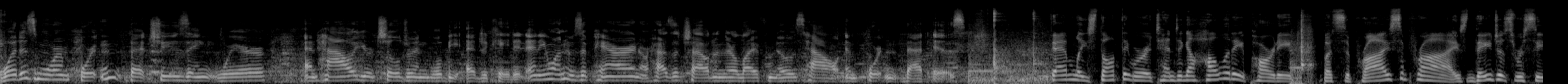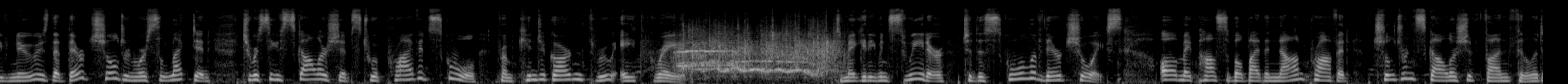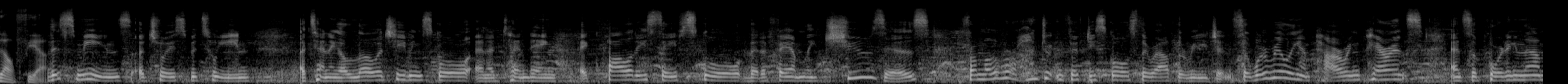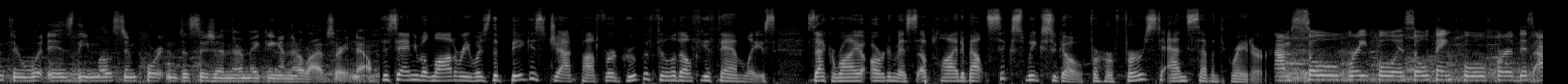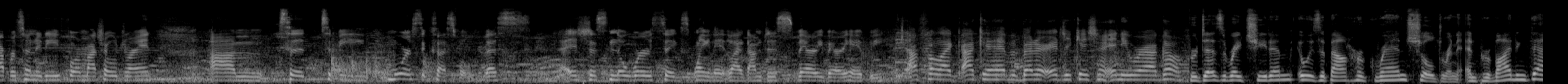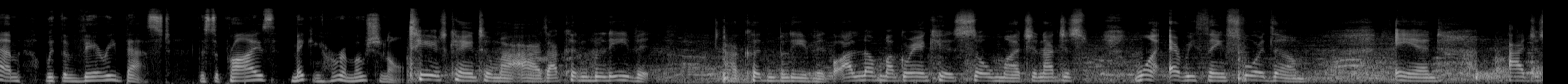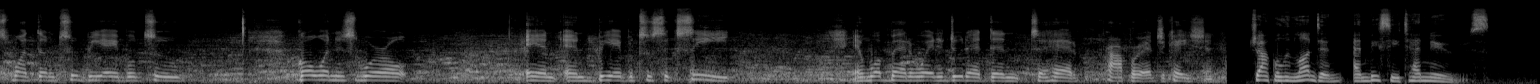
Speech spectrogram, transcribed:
What is more important than choosing where and how your children will be educated? Anyone who's a parent or has a child in their life knows how important that is. Families thought they were attending a holiday party, but surprise, surprise, they just received news that their children were selected to receive scholarships to a private school from kindergarten through eighth grade. To make it even sweeter, to the school of their choice all made possible by the nonprofit Children's Scholarship Fund Philadelphia. This means a choice between attending a low achieving school and attending a quality, safe school that a family chooses from over 150 schools throughout the region. So we're really empowering parents and supporting them through what is the most important decision they're making in their lives right now. This annual lottery was the biggest jackpot for a group of Philadelphia families. Zachariah Artemis applied about six weeks ago for her first and seventh grader. I'm so grateful and so thankful for this opportunity for my children um, to, to be more successful. That's it's just no words to explain it. Like I'm just very, very happy. I feel like I can have a better education anywhere I go. For Desiree Cheatham, it was about her grandchildren and providing them with the very best. The surprise making her emotional. Tears came to my eyes. I couldn't believe it. I couldn't believe it. I love my grandkids so much, and I just want everything for them. And I just want them to be able to go in this world and and be able to succeed. And what better way to do that than to have proper education? Jacqueline London, NBC 10 News.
